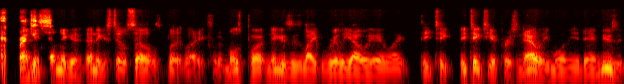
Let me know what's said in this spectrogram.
And That nigga, records, that nigga, that nigga still sells, but like for the most part, niggas is like really out here. Like they take they take to your personality more than your damn music.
